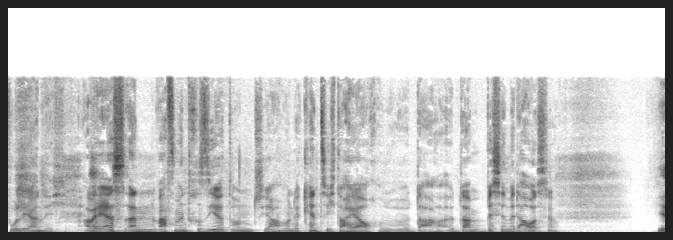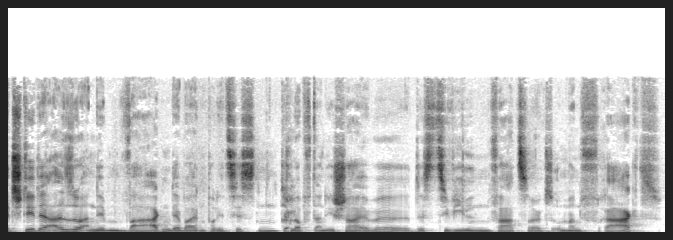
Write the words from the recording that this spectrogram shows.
wohl eher nicht. Aber er ist an Waffen interessiert und ja, und er kennt sich daher auch äh, da, da ein bisschen mit aus. Ja. Jetzt steht er also an dem Wagen der beiden Polizisten, klopft an die Scheibe des zivilen Fahrzeugs und man fragt,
